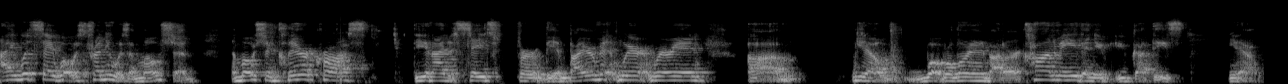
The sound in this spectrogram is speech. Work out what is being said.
I would say what was trending was emotion, emotion clear across the United States for the environment we're we're in. Um, you know what we're learning about our economy. Then you you've got these you know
